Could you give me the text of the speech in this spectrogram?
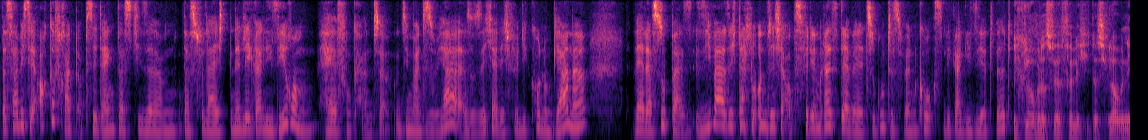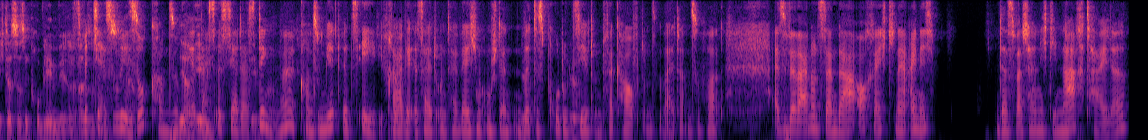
das habe ich sie auch gefragt, ob sie denkt, dass diese, dass vielleicht eine Legalisierung helfen könnte. Und sie meinte so, ja, also sicherlich für die Kolumbianer wäre das super. Sie war sich dann unsicher, ob es für den Rest der Welt so gut ist, wenn Koks legalisiert wird. Ich glaube, das wäre völlig, das, ich glaube nicht, dass das ein Problem wäre. Es wird Also, ja sowieso konsumiert. Ja, das ist ja das Eben. Ding. Ne? Konsumiert wird's eh. Die Frage Ja. ist halt, unter welchen Umständen Ja. wird es produziert und verkauft und so weiter und so fort. Also wir waren uns dann da auch recht schnell einig, dass wahrscheinlich die Nachteile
